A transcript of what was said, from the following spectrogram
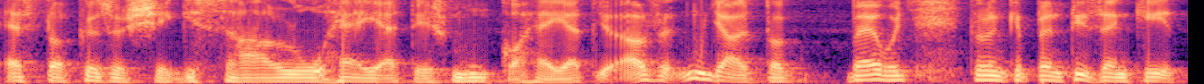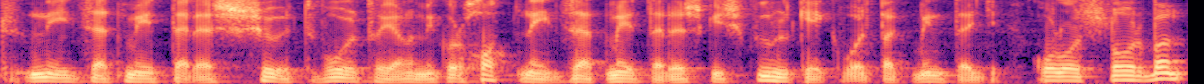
ezt a közösséget közösségi szállóhelyet és munkahelyet. Az úgy álltak be, hogy tulajdonképpen 12 négyzetméteres, sőt volt olyan, amikor 6 négyzetméteres kis fülkék voltak, mint egy kolostorban,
